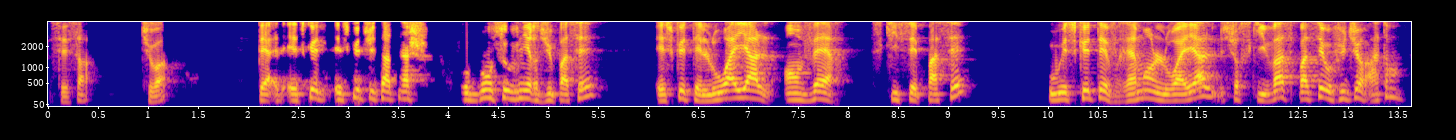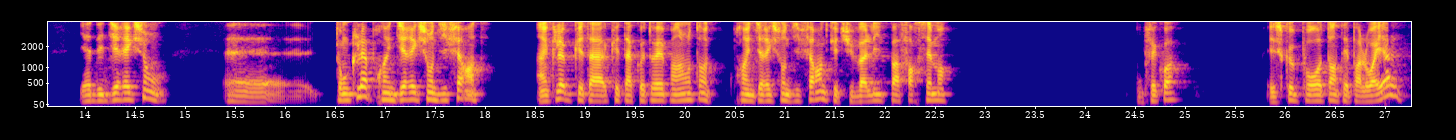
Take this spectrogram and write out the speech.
c'est ça. Tu vois? Est-ce que est-ce que tu t'attaches aux bons souvenirs du passé? Est-ce que tu es loyal envers ce qui s'est passé? Ou est-ce que tu es vraiment loyal sur ce qui va se passer au futur? Attends, il y a des directions. Euh, ton club prend une direction différente. Un club que tu as, que as côtoyé pendant longtemps prend une direction différente que tu valides pas forcément. On fait quoi? Est-ce que pour autant t'es pas loyal?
